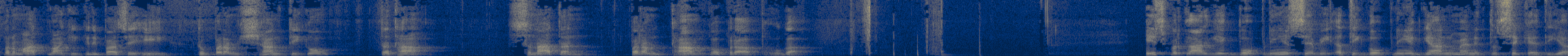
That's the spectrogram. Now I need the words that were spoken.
परमात्मा की कृपा से ही तो परम शांति को तथा सनातन परम धाम को प्राप्त होगा। इस प्रकार ये गोपनीय से भी अति गोपनीय ज्ञान मैंने तुझसे कह दिया।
